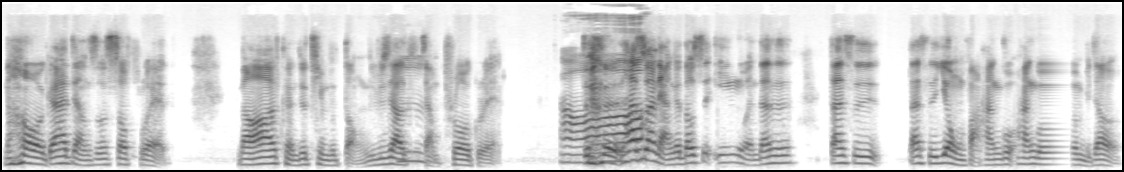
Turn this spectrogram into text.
然后我跟他讲说 software，然后他可能就听不懂，你就是要讲 program。哦、嗯。对，他虽然两个都是英文，但是但是但是用法韩国韩国人比较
